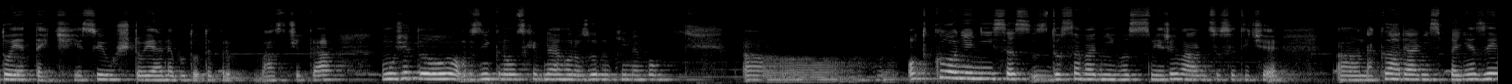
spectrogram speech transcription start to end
to je teď, jestli už to je, nebo to teprve vás čeká. Může to vzniknout z chybného rozhodnutí nebo uh, odklonění se z, z dosavadního směřování, co se týče uh, nakládání s penězi,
